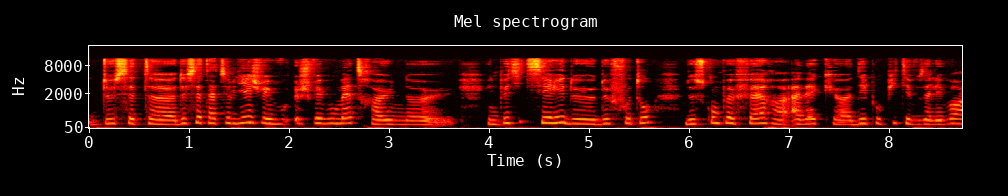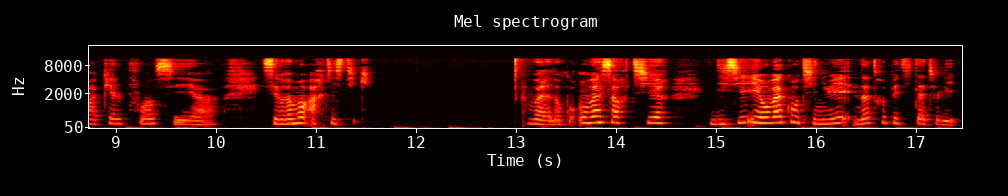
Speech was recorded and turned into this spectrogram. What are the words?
euh, de cet atelier, je vais vous, je vais vous mettre une, petite série de, photos de ce qu'on peut faire avec euh, des popites et vous allez voir à quel point c'est vraiment artistique. Voilà, donc on va sortir d'ici et on va continuer notre petit atelier.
